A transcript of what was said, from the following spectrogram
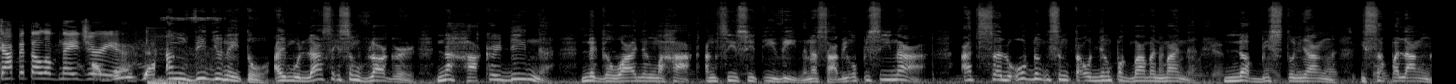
Capital of Nigeria. Ang video na ito ay mula sa isang vlogger na hacker din. Nagawa niyang mahack ang CCTV na nasabing opisina. At sa loob ng isang taon niyang pagmamanman, nabisto niyang isa palang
